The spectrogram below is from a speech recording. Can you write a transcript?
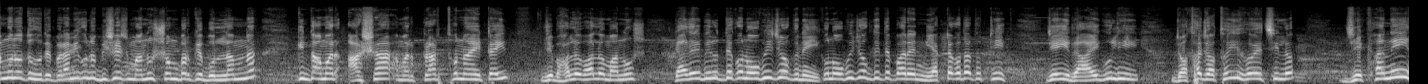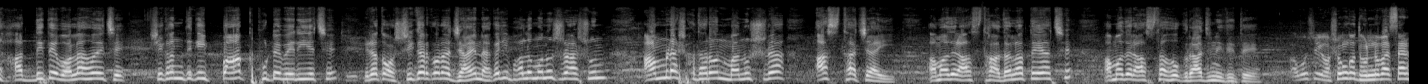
এমনও তো হতে পারে। আমি কোনো বিশেষ মানুষ সম্পর্কে বললাম না, কিন্তু আমার আশা, আমার প্রার্থনা এটাই যে ভালো ভালো মানুষ, যাদের বিরুদ্ধে কোনো অভিযোগ নেই, কোনো অভিযোগ দিতে পারেননি। একটা কথা তো ঠিক যে এই রায়গুলি যথাযথই হয়েছিল। যেখানেই হাত দিতে বলা হয়েছে, সেখান থেকেই পাক ফুটে বেরিয়েছে। এটা তো অস্বীকার করা যায় না। কাজে ভালো মানুষরা আসুন, আমরা সাধারণ মানুষরা আস্থা চাই। আমাদের আস্থা আদালতে আছে, আমাদের আস্থা হোক রাজনীতিতে। অবশ্যই অসংখ্য ধন্যবাদ স্যার।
